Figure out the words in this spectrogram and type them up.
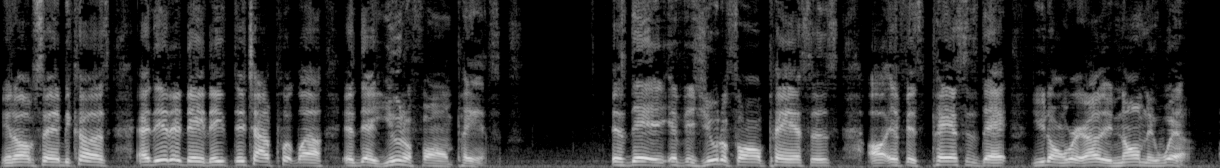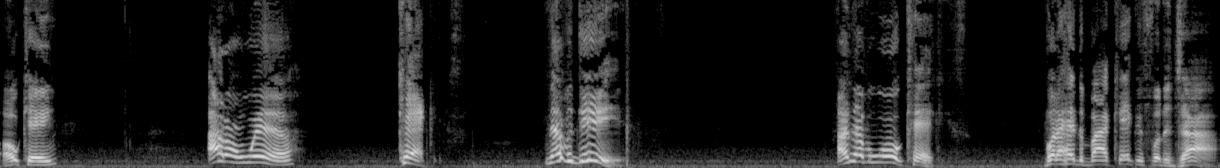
You know what I'm saying? Because at the end of the day, they, they try to put, well, if they're uniform pants. Is there if it's uniform pants or if it's pants that you don't wear they normally wear. Okay. I don't wear khakis. Never did. I never wore khakis. But I had to buy khakis for the job.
